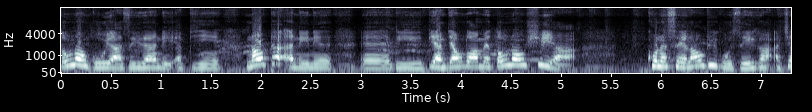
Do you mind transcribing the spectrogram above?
3900ဈေးတန်းတွေအပြင်နောက်ထပ်အနေနဲ့အဲဒီပြန်ပြောင်းသွားမဲ့3800 90လောက်ထိကိုဈေးကအကျ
